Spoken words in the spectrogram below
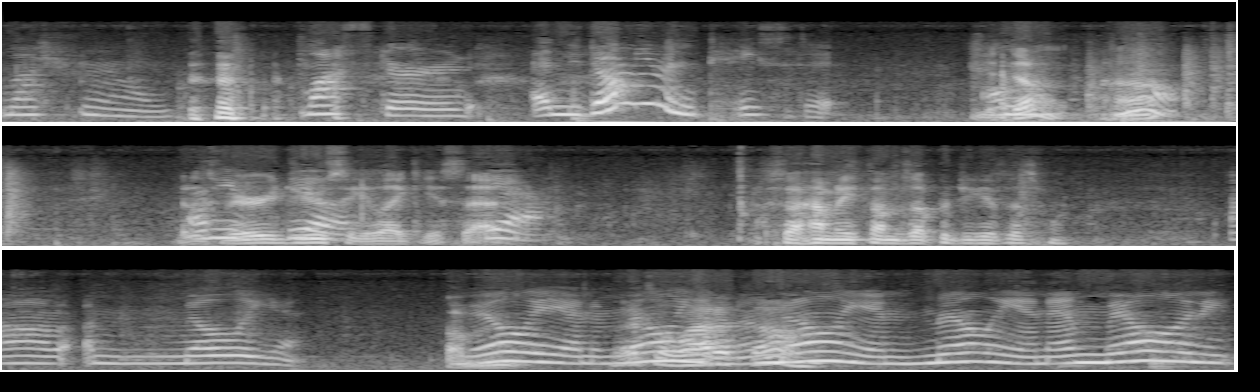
mushroom. mustard, and you don't even taste it. you Um, don't, huh? No. But it's very yeah. juicy, like you said. Yeah. So how many thumbs up would you give this one? Um, a million. A A million, a That's million, a lot of a thumbs. million, million, a million,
